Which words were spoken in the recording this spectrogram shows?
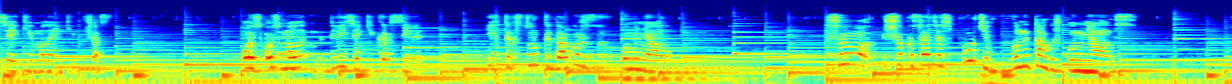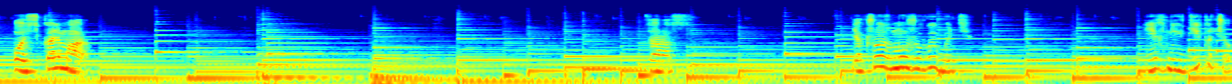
Дивіться, які маленькі. Щас. Ось, ось мали... Дивіться, які красиві. Їх текстурки також поміняли. Що, що касається спрутів, вони також помінялись. Ось кальмар. Зараз. Якщо зможу вибити їхніх діточок.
